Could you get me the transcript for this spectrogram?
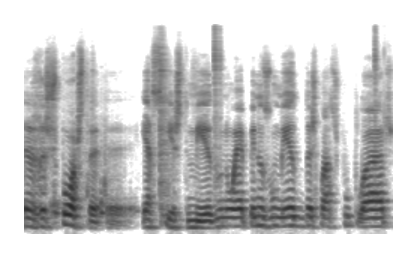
a resposta a este medo não é apenas um medo das classes populares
